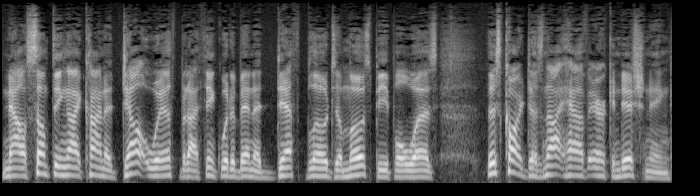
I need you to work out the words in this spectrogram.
Now, something I kind of dealt with, but I think would have been a death blow to most people was this car does not have air conditioning.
